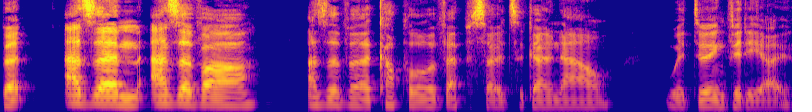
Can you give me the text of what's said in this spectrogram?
But as um as of our as of a couple of episodes ago now, we're doing video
